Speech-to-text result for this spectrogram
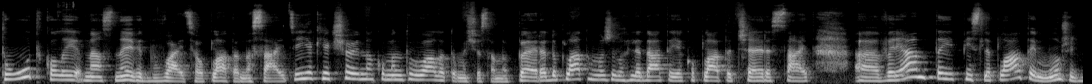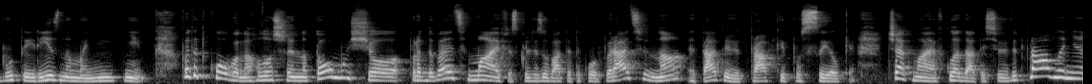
тут, коли в нас не відбувається оплата на сайті, як я щойно коментувала, тому що саме передоплата може виглядати як оплата через сайт. е, Варіанти після плати можуть бути різноманітні. Податково наголошує на тому, що продавець має фіскалізувати таку операцію на етапі відправки посилки. Чек має вкладатися у відправлення,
